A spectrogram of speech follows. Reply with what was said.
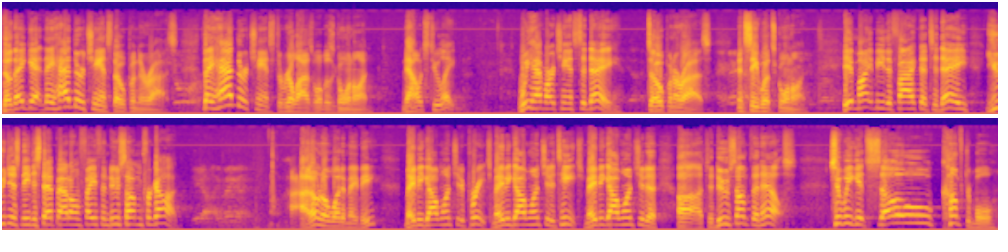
No, they get they had their chance to open their eyes. Sure. They had their chance to realize what was going on. Now it's too late. We have our chance today to open our eyes Amen. and see what's going on. It might be the fact that today you just need to step out on faith and do something for God. I don't know what it may be. Maybe God wants you to preach. Maybe God wants you to teach. Maybe God wants you to, uh, to do something else. See, we get so comfortable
